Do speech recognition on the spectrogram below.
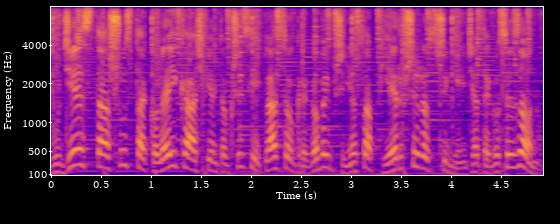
26. kolejka Świętokrzyskiej Klasy Okręgowej przyniosła pierwsze rozstrzygnięcia tego sezonu.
